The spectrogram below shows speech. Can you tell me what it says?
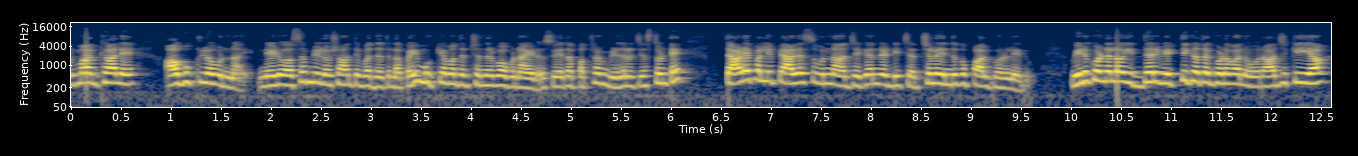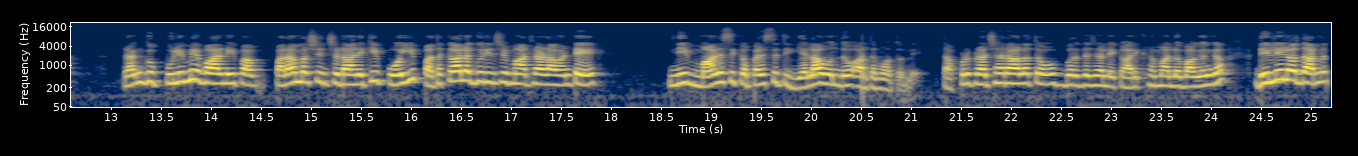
దుర్మార్గాలే ఆ బుక్లో ఉన్నాయి. నేడు అసెంబ్లీలో శాంతి భద్రతలపై ముఖ్యమంత్రి చంద్రబాబు నాయుడు శ్వేతపత్రం విడుదల చేస్తుంటే తాడేపల్లి ప్యాలెస్ ఉన్న జగన్ రెడ్డి చర్చలో ఎందుకు పాల్గొనలేదు? వినుకొండలో ఇద్దరి వ్యక్తిగత గొడవను రాజకీయ రంగు పులిమి వారిని ప- పరామర్శించడానికి పోయి పథకాల గురించి మాట్లాడావంటే నీ మానసిక పరిస్థితి ఎలా ఉందో అర్థమవుతుంది. తప్పుడు ప్రచారాలతో బురద జల్లే కార్యక్రమాల్లో భాగంగా ఢిల్లీలో ధర్నా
